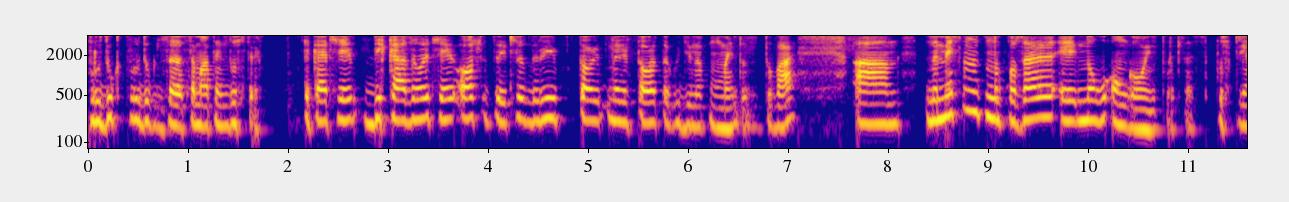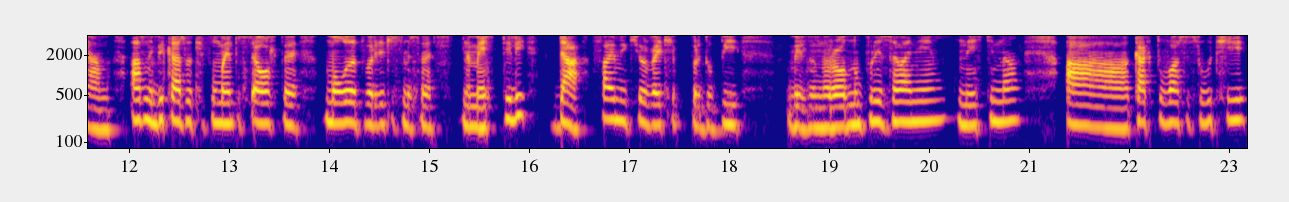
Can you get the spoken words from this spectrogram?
продукт, продукт за самата индустрия. Така че бих казала, че още тече дори той, нали, втората година в момента за това. А, наместването на пазара е много ongoing процес, постоянно. Аз не би казала, че в момента все още мога да твърдя, че сме се наместили. Да, FiMeCure вече придоби международно признание, наистина. А, как това се случи?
